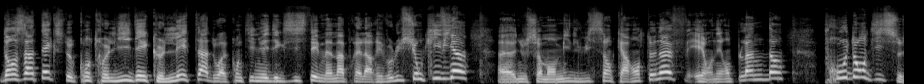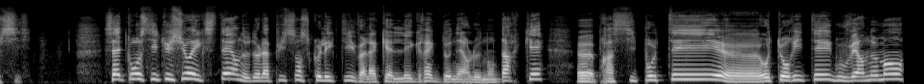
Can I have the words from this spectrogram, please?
Dans un texte contre l'idée que l'État doit continuer d'exister même après la Révolution qui vient, euh, nous sommes en 1849 et on est en plein dedans, Proudhon dit ceci. Cette constitution externe de la puissance collective à laquelle les Grecs donnèrent le nom d'arché, euh, principauté, euh, autorité, gouvernement,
